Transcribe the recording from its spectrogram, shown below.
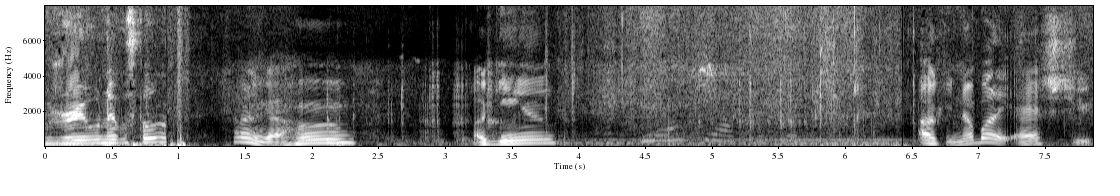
Was real and it was fun. I done got hung again. Okay, nobody asked you.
